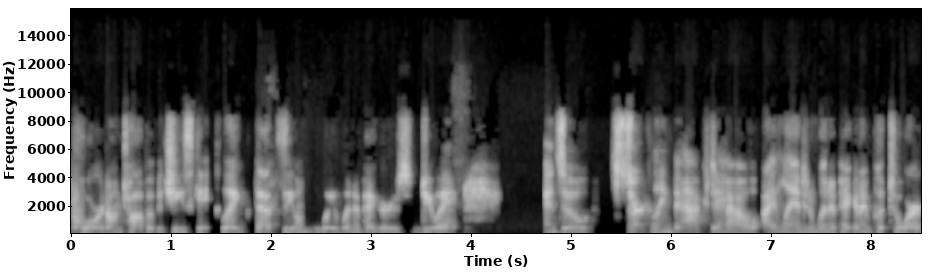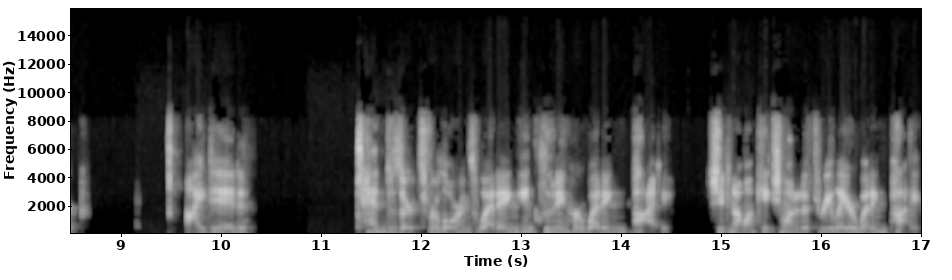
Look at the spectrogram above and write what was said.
poured on top of a cheesecake. Like that's the only way Winnipeggers do it. And so circling back to how I land in Winnipeg and I'm put to work, I did 10 desserts for Lauren's wedding, including her wedding pie. She did not want cake. She wanted a three layer wedding pie.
